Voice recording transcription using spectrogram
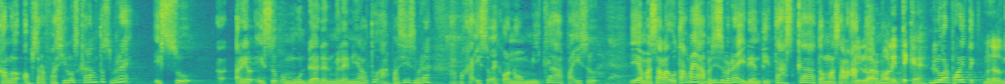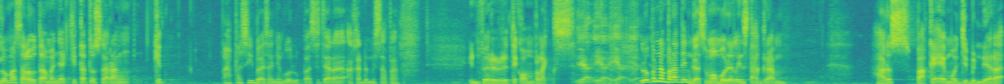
kalau observasi lo sekarang tuh sebenarnya isu real isu pemuda dan milenial tuh apa sih sebenarnya? Apakah isu ekonomi kah? Apa isu? Iya masalah utamanya apa sih sebenarnya? Identitas kah atau masalah Di luar agama? politik ya? Di luar politik. Menurut gue masalah utamanya kita tuh sekarang kit, apa sih bahasanya gue lupa secara akademis apa inferiority complex. Iya iya iya. iya. Lu pernah perhatiin nggak semua model Instagram harus pakai emoji bendera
